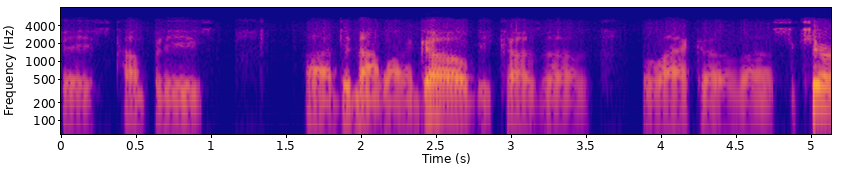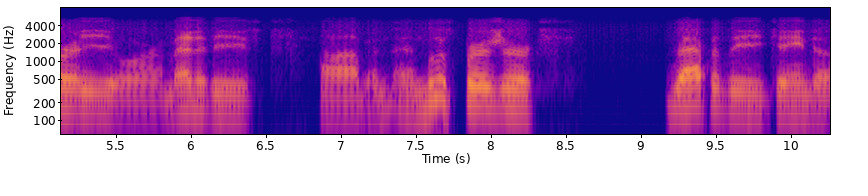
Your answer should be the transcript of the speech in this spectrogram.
based companies uh, did not want to go because of the lack of uh, security or amenities. Um, and, and Louis Berger rapidly gained a,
